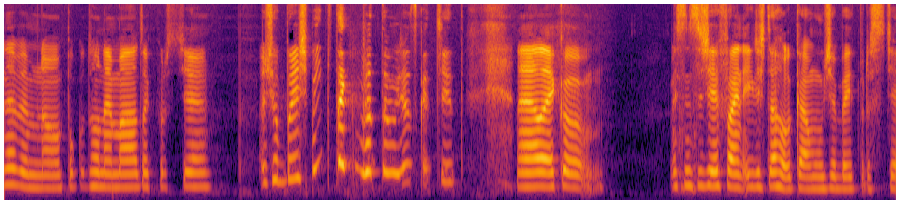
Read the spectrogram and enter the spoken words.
nevím, no, pokud ho nemá, tak prostě, až ho budeš mít, tak to můžu skočit. Ne, ale jako, myslím si, že je fajn, i když ta holka může být prostě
